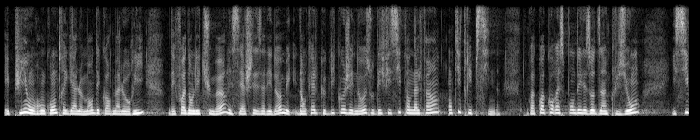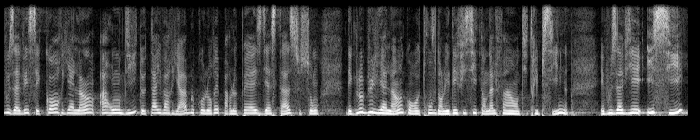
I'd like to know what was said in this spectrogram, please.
Et puis on rencontre également des cordes Mallory, des fois dans les tumeurs, les CHC des adénomes et dans quelques glycogénoses ou déficits en alpha-1 antitrypsine. Donc à quoi correspondaient les autres inclusions? Ici, vous avez ces corps hyalins arrondis de taille variable, colorés par le PS diastase. Ce sont des globules hyalins qu'on retrouve dans les déficits en alpha-1 antitrypsine. Et vous aviez ici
